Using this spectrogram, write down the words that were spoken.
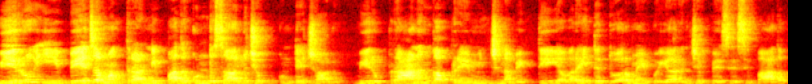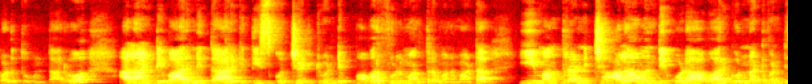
మీరు ఈ బీజ మంత్రాన్ని పదకొండు సార్లు చెప్పుకుంటే చాలు మీరు ప్రాణంగా ప్రేమించిన వ్యక్తి ఎవరైతే దూరం అయిపోయారని చెప్పేసేసి బాధపడుతూ ఉంటారో అలాంటి వారిని దారికి తీసుకొచ్చేటటువంటి పవర్ఫుల్ మంత్రం అనమాట ఈ మంత్రాన్ని చాలామంది కూడా వారికి ఉన్నటువంటి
